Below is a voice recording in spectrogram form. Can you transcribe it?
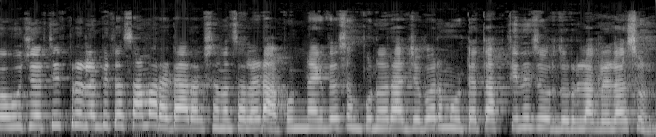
बहुचर्चित प्रलंबित असा मराठा आरक्षणाचा लढा पुन्हा एकदा संपूर्ण राज्यभर मोठ्या ताकदीने जोर धरू लागलेला असून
